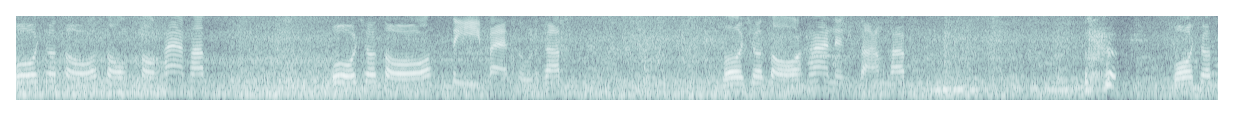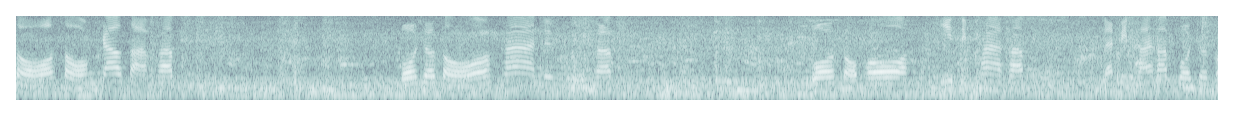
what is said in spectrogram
โบชส225ครับ โบชส480ครับ โบชส513ครับ โบชส293ครับ โบชส510ครับโบสพ25 ครับ และปิดท้ายครับโบชส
